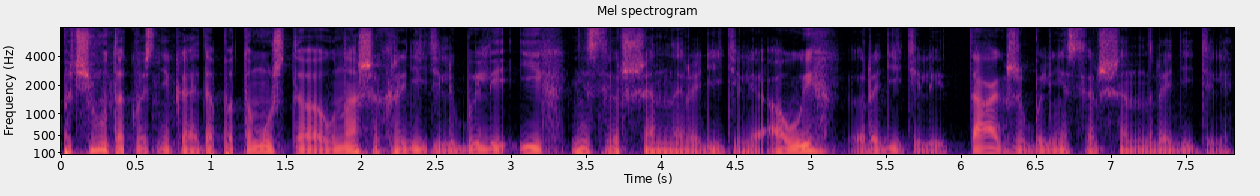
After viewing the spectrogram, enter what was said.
почему так возникает? Да потому что у наших родителей были их несовершенные родители, а у их родителей также были несовершенные родители.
